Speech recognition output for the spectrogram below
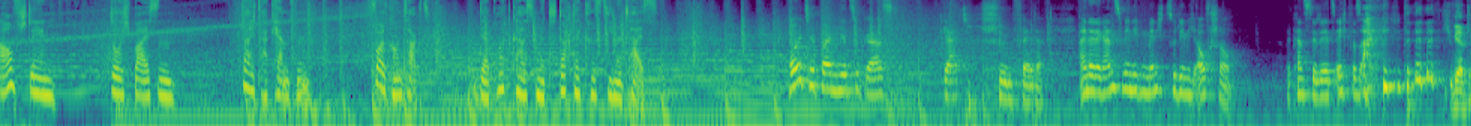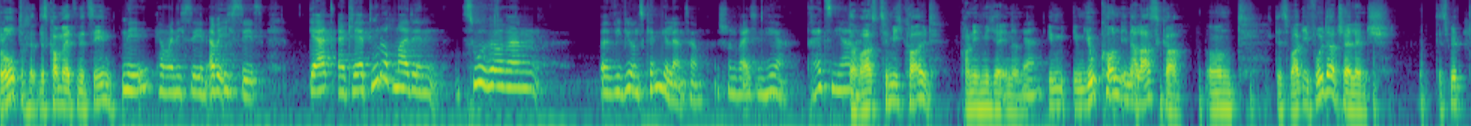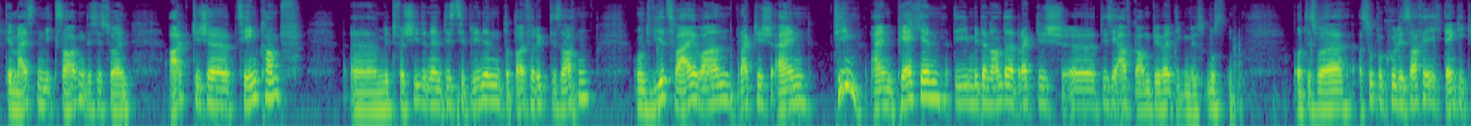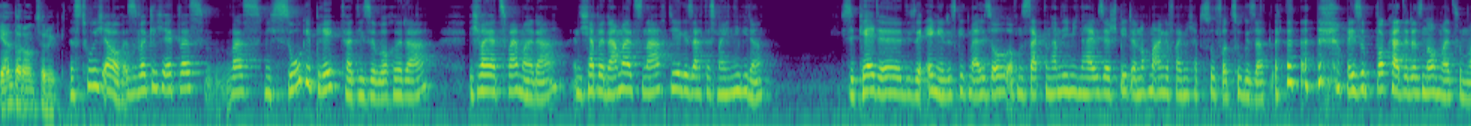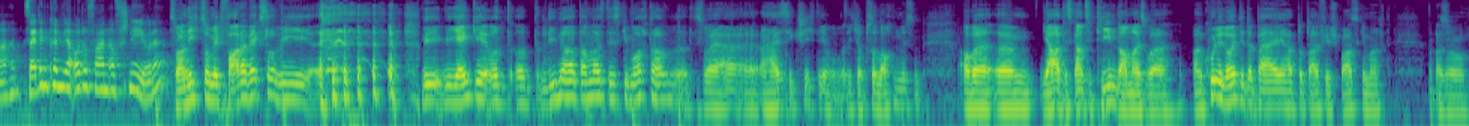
Aufstehen, durchbeißen, weiterkämpfen. Vollkontakt. Der Podcast mit Dr. Christine Theiss. Heute bei mir zu Gast Gerd Schönfelder. Einer der ganz wenigen Menschen, zu dem ich aufschaue. Da kannst du dir jetzt echt was einbilden. Ich werde rot, das kann man jetzt nicht sehen. Nee, kann man nicht sehen, aber ich sehe es. Gerd, erklär du doch mal den Zuhörern, wie wir uns kennengelernt haben. Ist schon ein Weilchen her. 13 Jahre. Da war es ziemlich kalt, kann ich mich erinnern. Ja. Im, Im Yukon in Alaska. Und das war die Fulda Challenge. Das wird den meisten nichts sagen. Das ist so ein arktischer Zehnkampf äh, mit verschiedenen Disziplinen, total verrückte Sachen. Und wir zwei waren praktisch ein Team, ein Pärchen, die miteinander praktisch äh, diese Aufgaben bewältigen mussten. Und das war eine super coole Sache. Ich denke gern daran zurück. Das tue ich auch. Es ist wirklich etwas, was mich so geprägt hat diese Woche da. Ich war ja zweimal da und ich habe ja damals nach dir gesagt, das mache ich nie wieder diese Kälte, diese Enge, das geht mir alles so auf den Sack. Dann haben die mich ein halbes Jahr später nochmal angefragt ich habe sofort zugesagt, weil ich so Bock hatte, das nochmal zu machen. Seitdem können wir Auto fahren auf Schnee, oder? Zwar nicht so mit Fahrerwechsel, wie, wie, wie Jenke und, und Lina damals das gemacht haben. Das war ja eine heiße Geschichte. Ich habe so lachen müssen. Aber ähm, ja, das ganze Team damals war, waren coole Leute dabei, hat total viel Spaß gemacht. Also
